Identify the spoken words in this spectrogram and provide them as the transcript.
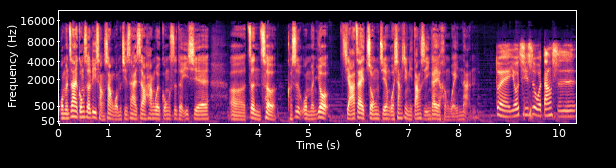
我们站在公司的立场上，我们其实还是要捍卫公司的一些呃政策，可是我们又。夹在中间，我相信你当时应该也很为难。对，尤其是我当时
